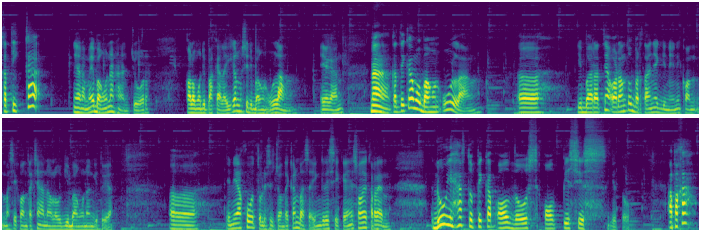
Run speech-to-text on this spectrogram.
ketika ya namanya bangunan hancur, kalau mau dipakai lagi kan mesti dibangun ulang, ya kan? Nah ketika mau bangun ulang, uh, ibaratnya orang tuh bertanya gini, ini kon masih konteksnya analogi bangunan gitu ya. Uh, ini aku tulis dicontekan bahasa Inggris sih, kayaknya soalnya keren do we have to pick up all those old pieces gitu? Apakah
